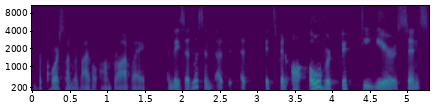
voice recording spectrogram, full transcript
the chorus line revival on Broadway, and they said, "Listen, uh, uh, it's been all, over 50 years since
